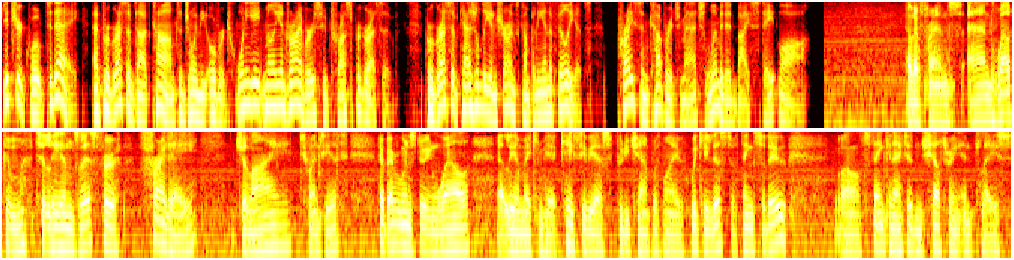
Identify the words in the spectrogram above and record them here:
Get your quote today at progressive.com to join the over 28 million drivers who trust Progressive. Progressive Casualty Insurance Company and Affiliates. Price and coverage match limited by state law. Hello, friends, and welcome to Liam's List for Friday, July 20th. Hope everyone's doing well. Uh, Liam Mayclem here, KCBS Foodie Chap, with my weekly list of things to do while staying connected and sheltering in place.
